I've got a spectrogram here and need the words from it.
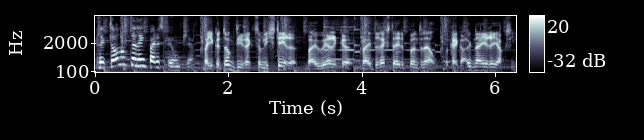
klik dan op de link bij dit filmpje. Maar je kunt ook direct solliciteren bij werken bij. We kijken uit naar je reactie.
